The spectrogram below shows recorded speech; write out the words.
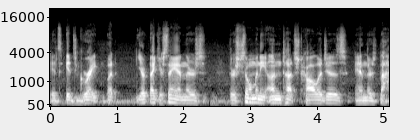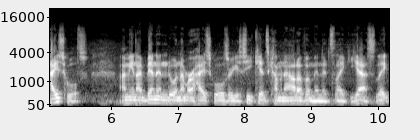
it's it's great. But you're, like you're saying, there's there's so many untouched colleges, and there's the high schools. I mean, I've been into a number of high schools or you see kids coming out of them, and it's like, yes, they,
